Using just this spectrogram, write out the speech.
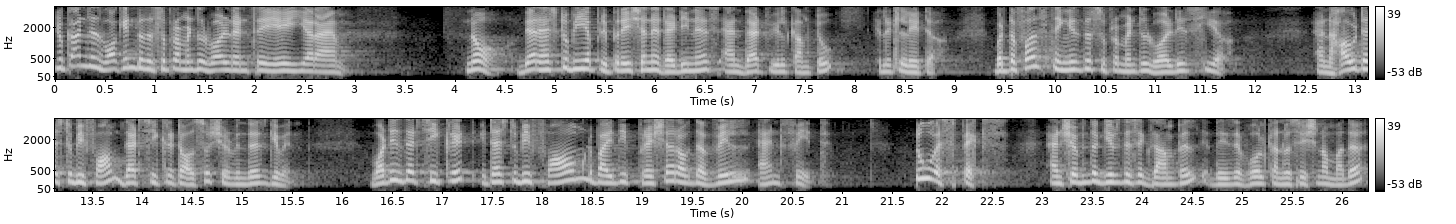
You can't just walk into the supramental world and say, hey, here I am. No, there has to be a preparation, a readiness, and that we will come to a little later. But the first thing is the supramental world is here. And how it has to be formed, that secret also Aurobindo is given. What is that secret? It has to be formed by the pressure of the will and faith. Two aspects. And Sri Aurobindo gives this example. There is a whole conversation of mother.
